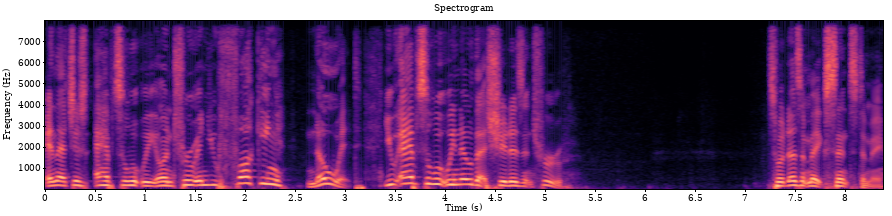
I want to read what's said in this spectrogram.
And that's just absolutely untrue and you fucking know it. You absolutely know that shit isn't true. So it doesn't make sense to me.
